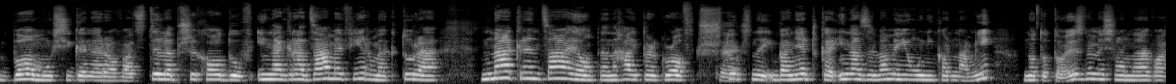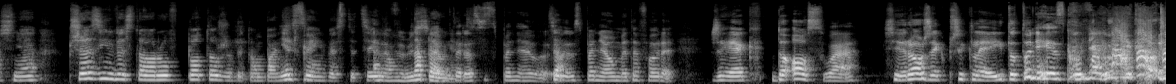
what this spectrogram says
bo musi generować tyle przychodów i nagradzamy firmy, które nakręcają ten hypergrowth sztuczny i banieczkę i nazywamy je unicornami, no to to jest wymyślone właśnie przez inwestorów po to, żeby tą banieczkę inwestycyjną napełniać. teraz wspaniałe, Co? wspaniałą metaforę, że jak do osła się rożek przyklei, to to nie jest kurwa unicorn.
